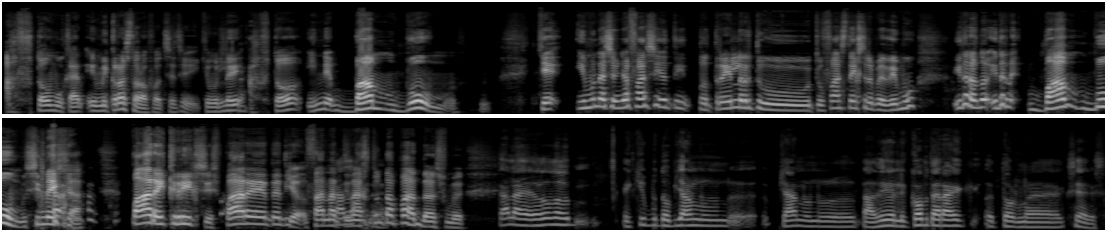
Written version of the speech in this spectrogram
αυτό μου κάνει, είναι μικρός τώρα ο Φώτης, έτσι, και μου λέει Ναι. αυτό είναι μπαμ boom. Και ήμουνα σε μια φάση ότι το τρέιλερ του, του Fast X, ρε παιδί μου, ήταν αυτό, ήταν μπαμ boom, συνέχεια. πάρε κρίξεις, πάρε τέτοιο, θα ανατιναχτούν ναι. τα πάντα, ας πούμε. Καλά, εδώ εκεί που τον πιάνουν, ε, πιάνουν ε, τα δύο ελικόπτερα, ε, τον ε, ξέρεις.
